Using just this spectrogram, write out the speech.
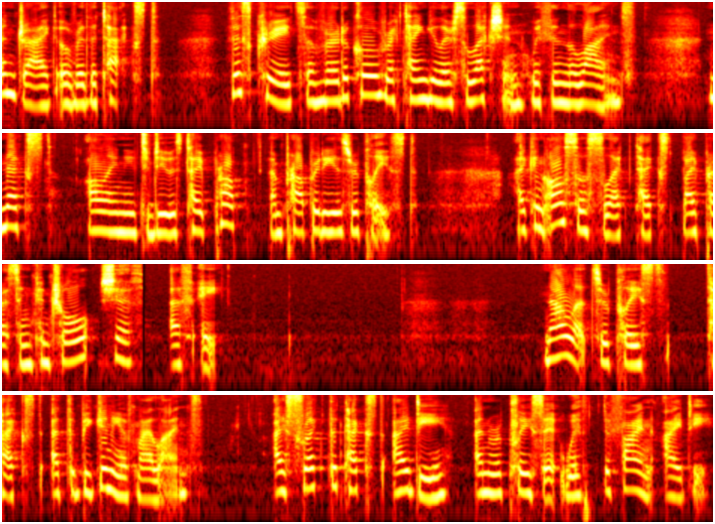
and drag over the text. This creates a vertical rectangular selection within the lines. Next, all I need to do is type prop and property is replaced. I can also select text by pressing Ctrl Shift F8. Now let's replace text at the beginning of my lines. I select the text ID and replace it with define ID.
